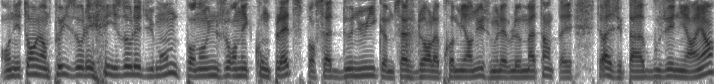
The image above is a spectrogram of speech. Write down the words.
en étant un peu isolé, isolé du monde pendant une journée complète. Pour ça, deux nuits comme ça, je dors la première nuit, je me lève le matin. Tu vois, j'ai pas à bouger ni rien.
